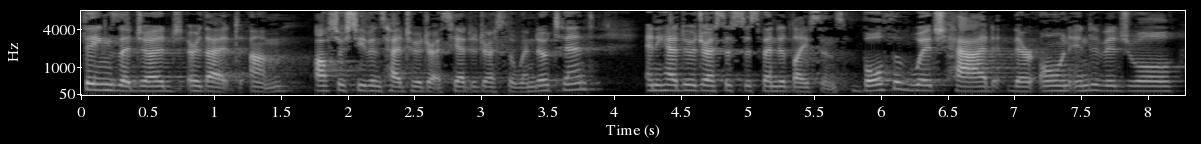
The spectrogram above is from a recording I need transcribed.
things that judge or that um, officer stevens had to address. He had to address the window tint and he had to address the suspended license both of which had their own individual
